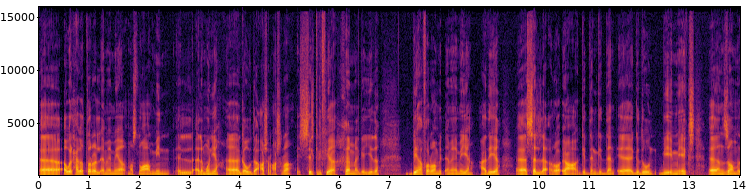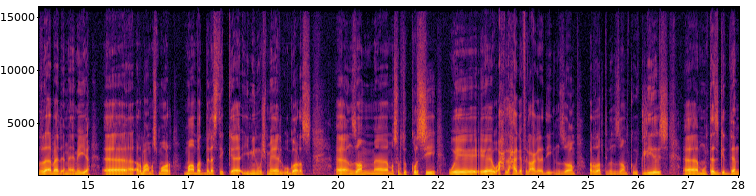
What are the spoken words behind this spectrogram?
آه أول حاجة الطارة الأمامية مصنوعة من الألمونيا آه جودة 10 10 السلك اللي فيها خامة جيدة. بها فرامل أمامية عادية آه سلة رائعة جدا جدا آه جدون BMX آه نظام الرقبة الأمامية آه أربعة مسمار مقبض بلاستيك آه يمين وشمال وجرس. نظام آه ماسورة الكرسي. آه وأحلى حاجة في العجلة دي نظام الربط بنظام quick release آه ممتاز جدا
